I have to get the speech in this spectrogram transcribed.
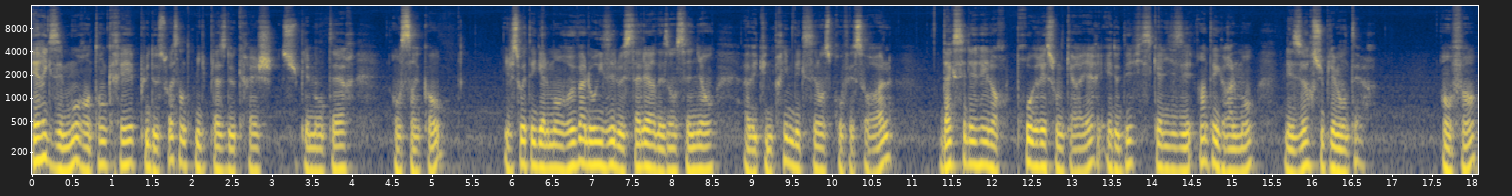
Éric Zemmour entend créer plus de 60 000 places de crèche supplémentaires en 5 ans. Il souhaite également revaloriser le salaire des enseignants avec une prime d'excellence professorale, d'accélérer leur progression de carrière et de défiscaliser intégralement les heures supplémentaires. Enfin,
